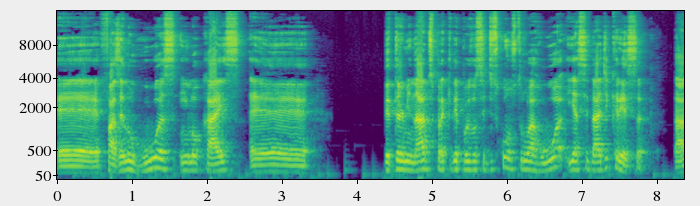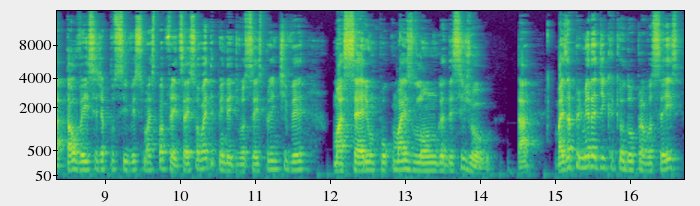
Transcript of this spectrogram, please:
é, fazendo ruas em locais é, determinados para que depois você desconstrua a rua e a cidade cresça. Tá? Talvez seja possível isso mais para frente. Isso aí só vai depender de vocês para a gente ver uma série um pouco mais longa desse jogo. Tá? Mas a primeira dica que eu dou para vocês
